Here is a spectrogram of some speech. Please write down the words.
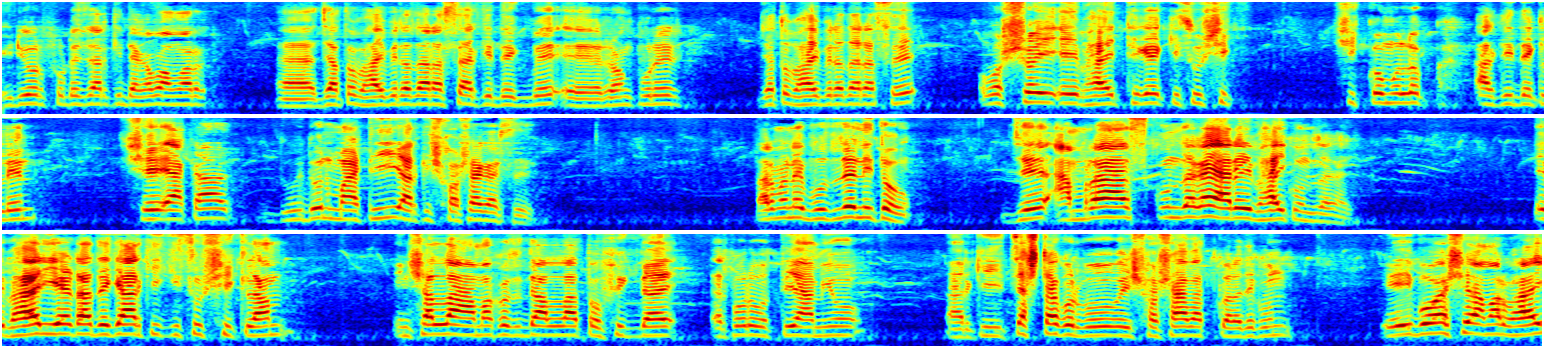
ভিডিওর ফুটেজ, আর কি দেখাবো আমার যত ভাই বিরাদার আছে, আর কি দেখবে রংপুরের যত ভাই বিরাদার আছে। অবশ্যই এই ভাই থেকে কিছু শিক, শিক্ষামূলক, আর কি দেখলেন, সে একা দুই দন মাটি, আর কি শশা গাছে। তার মানে বুঝলেনই তো যে আমরা কোন জায়গায়, আর এই ভাই কোন জায়গায়? এই ভাইয়ের ইয়েটা দেখে আর কি কিছু শিখলাম। ইনশাল্লাহ আমাকে যদি আল্লাহ তৌফিক দেয়, এর পরবর্তী আমিও আর কি চেষ্টা করব এই শশা আবাদ করা। দেখুন, এই বয়সে আমার ভাই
